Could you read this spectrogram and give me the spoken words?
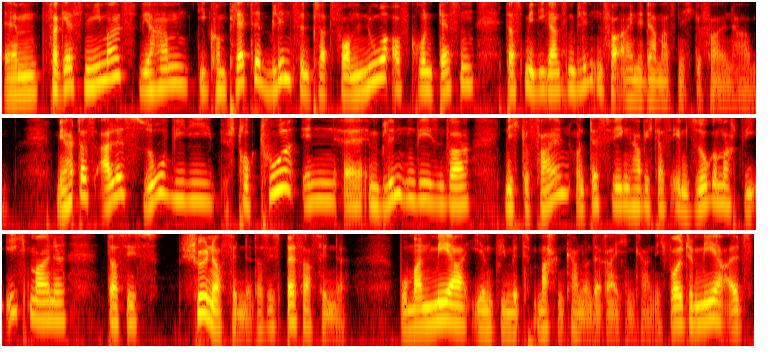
Ähm, vergesst niemals, wir haben die komplette Blinzeln-Plattform nur aufgrund dessen, dass mir die ganzen Blindenvereine damals nicht gefallen haben. Mir hat das alles so, wie die Struktur in, äh, im Blindenwesen war, nicht gefallen und deswegen habe ich das eben so gemacht, wie ich meine, dass ich es schöner finde, dass ich es besser finde wo man mehr irgendwie mitmachen kann und erreichen kann. Ich wollte mehr als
